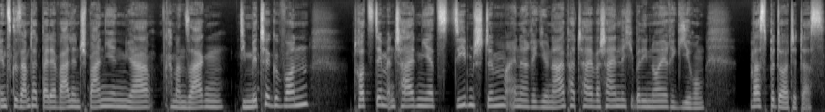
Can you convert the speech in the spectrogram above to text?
Insgesamt hat bei der Wahl in Spanien ja, kann man sagen, die Mitte gewonnen. Trotzdem entscheiden jetzt sieben Stimmen einer Regionalpartei wahrscheinlich über die neue Regierung. Was bedeutet das?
